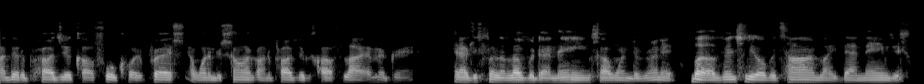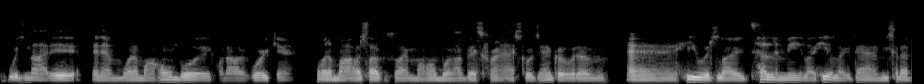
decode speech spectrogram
I did a project called Full Court Press, and one of the songs on the project was called Fly Immigrant. And I just fell in love with that name, so I wanted to run it. But eventually, over time, like that name just was not it. And then one of my homeboys, when I was working, one of my I was talking to like my homeboy, my best friend Asko Jenko or whatever, and he was like telling me like he was like, damn, you should have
